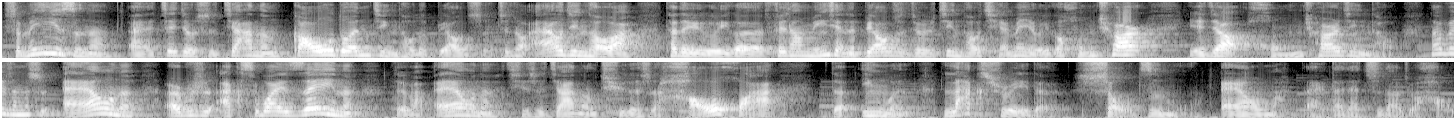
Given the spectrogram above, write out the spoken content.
什么意思呢？哎，这就是佳能高端镜头的标志。这种 L 镜头啊，它得有一个非常明显的标志，就是镜头前面有一个红圈儿，也叫红圈镜头。那为什么是 L 呢，而不是 X Y Z 呢？对吧？L 呢，其实佳能取的是豪华的英文 luxury 的首字母 L 嘛，哎，大家知道就好了。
